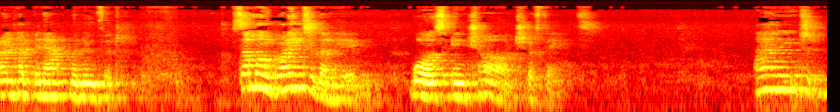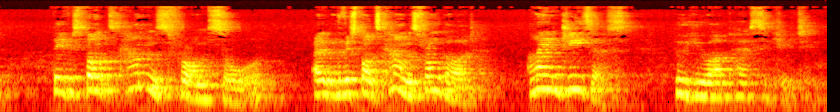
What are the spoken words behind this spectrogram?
and had been outmaneuvered. Someone greater than him was in charge of things. And the response comes from Saul, uh, the response comes from God I am Jesus, who you are persecuting.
